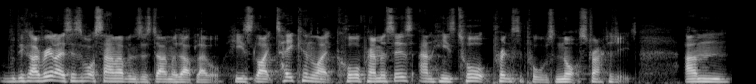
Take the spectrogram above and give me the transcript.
I realize this is what Sam Ovens has done with UpLevel. He's like taken like core premises and he's taught principles, not strategies. Um,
